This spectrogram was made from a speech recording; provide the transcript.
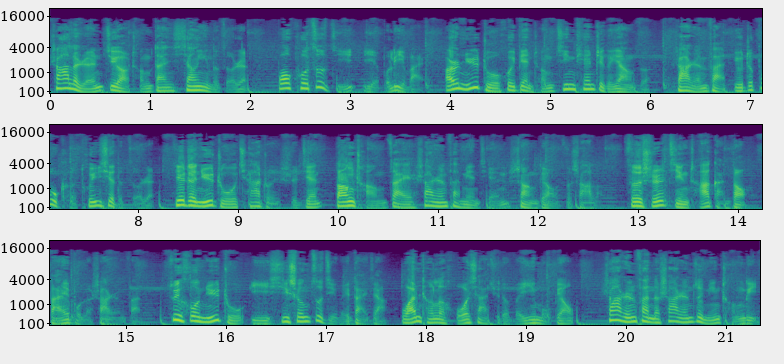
杀了人就要承担相应的责任，包括自己也不例外。而女主会变成今天这个样子，杀人犯有着不可推卸的责任。接着，女主掐准时间，当场在杀人犯面前上吊自杀了。此时，警察赶到，逮捕了杀人犯。最后，女主以牺牲自己为代价，完成了活下去的唯一目标。杀人犯的杀人罪名成立，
